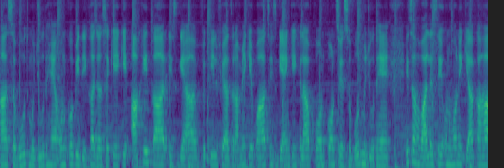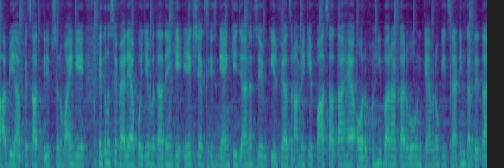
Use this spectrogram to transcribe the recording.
सबूत मौजूद हैं, उनको भी देखा जा सके कि आखिरकार इस वकील फ़याजरामे के पास इस गैंग के ख़िलाफ़ कौन कौन से सबूत मौजूद हैं, इस हवाले से उन्होंने क्या कहा, अभी आपके साथ क्लिप सुनवाएँगे। लेकिन उससे पहले आपको ये बता दें कि एक शख्स इस गैंग की जानब से वकील फ़याजरामे के पास आता है और वहीं पर आकर वो उन कैमरों की सेटिंग कर देता है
